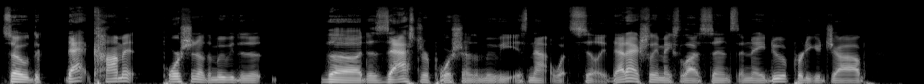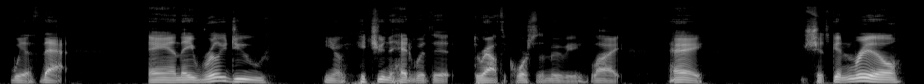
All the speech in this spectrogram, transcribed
So the that comet portion of the movie, the the disaster portion of the movie is not what's silly. That actually makes a lot of sense, and they do a pretty good job with that. And they really do, you know, hit you in the head with it throughout the course of the movie. Like, hey, shit's getting real.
